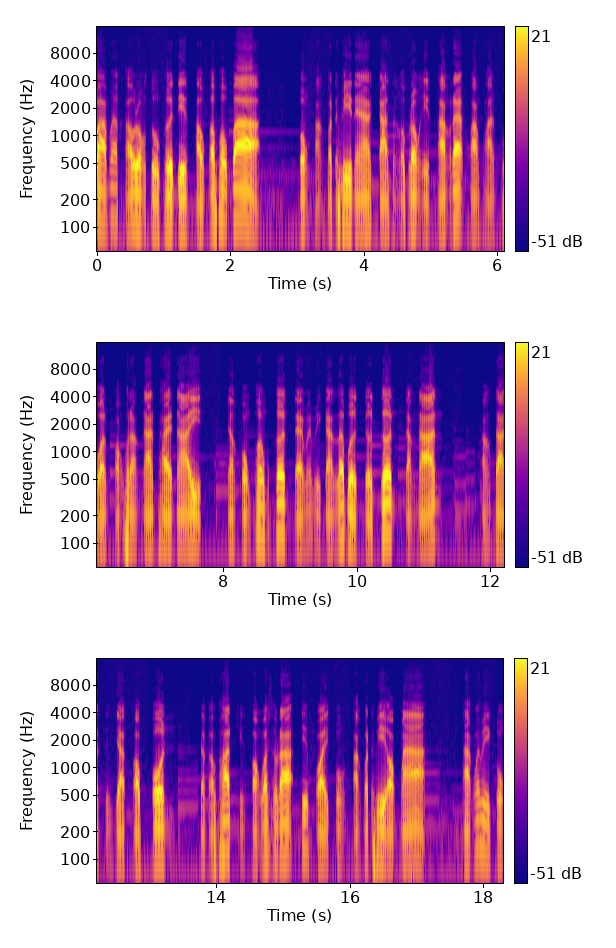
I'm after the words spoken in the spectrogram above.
ว่าเมื่อเขาลงสู่พื้นดินเขาก็พบว่ากรงขังปัตภีในอากาศสงบลงอีกครั้งและความผันผวนของพลังงานภายใน ยังคงเพิ่มขึ้นแต่ไม่มีการระเบิดเกิดขึ้น ดังนั้นทางซานจึงอยากขอบคุณ จักรพรรดิคิงของวัชระที่ปล่อยกรงขังปัตภีออกมา หากไม่มีกรง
